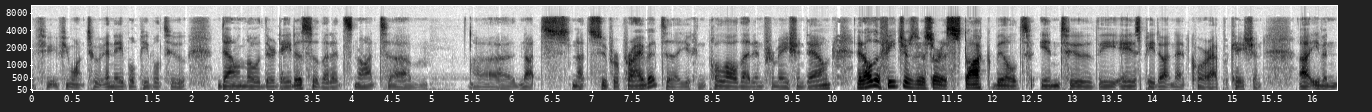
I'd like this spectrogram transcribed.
if, you, if you want to enable people to download their data so that it's not um, uh, not not super private. Uh, you can pull all that information down, and all the features are sort of stock built into the ASP.NET Core application. Uh, even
